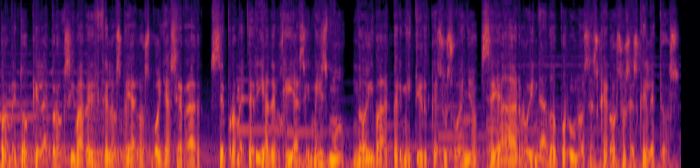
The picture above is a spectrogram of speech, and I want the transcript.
prometo que la próxima vez que los vea los voy a cerrar, se prometería Denji a sí mismo, no iba a permitir que su sueño sea arruinado por unos asquerosos esqueletos.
